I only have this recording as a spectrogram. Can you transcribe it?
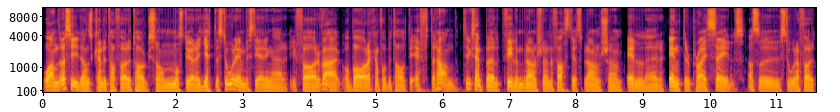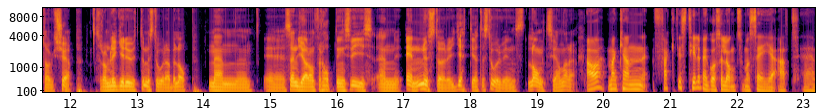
Å andra sidan så kan du ta företag som måste göra jättestora investeringar i förväg och bara kan få betalt i efterhand. Till exempel filmbranschen eller fastighetsbranschen eller enterprise sales, alltså stora företagsköp. Så de ligger ute med stora belopp. Men eh, sen gör de förhoppningsvis en ännu större, jättestor vinst långt senare. Ja, man kan faktiskt till och med gå så långt som att säga att eh,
